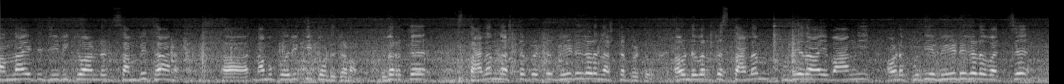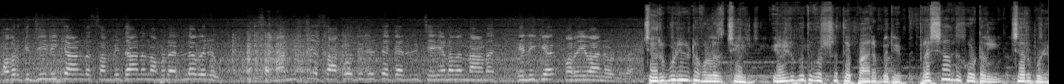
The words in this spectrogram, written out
നന്നായിട്ട് ജീവിക്കുവാനുള്ള ഒരു സംവിധാനം നമുക്ക് ഒരുക്കി കൊടുക്കണം. ഇവർക്ക് സ്ഥലം നഷ്ടപ്പെട്ടു വീടുകൾ നഷ്ടപ്പെട്ടു. അതുകൊണ്ട് ഇവർക്ക് സ്ഥലം പുതിയതായി വാങ്ങി അവിടെ പുതിയ വീടുകൾ വച്ച് അവർക്ക് ജീവിക്കാനുള്ള സംവിധാനം നമ്മളെല്ലാവരും മനുഷ്യ സാഹോദര്യത്തെ കരുതി ചെയ്യണമെന്നാണ് എനിക്ക് പറയുവാനുള്ളത്. ചെറുപുഴയുടെ വളർച്ചയിൽ എഴുപത് വർഷത്തെ പാരമ്പര്യം പ്രശാന്ത് ഹോട്ടൽ ചെറുപുഴ.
